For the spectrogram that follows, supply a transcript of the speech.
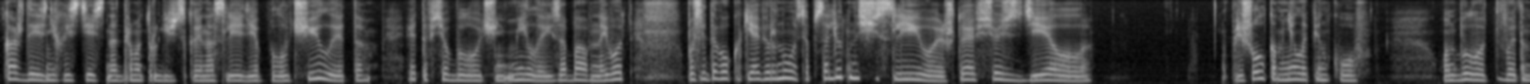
Каждый из них, естественно, драматургическое наследие получил, и это, это все было очень мило и забавно. И вот после того, как я вернулась абсолютно счастливая, что я все сделала, пришел ко мне Лапенков – он был вот в этом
